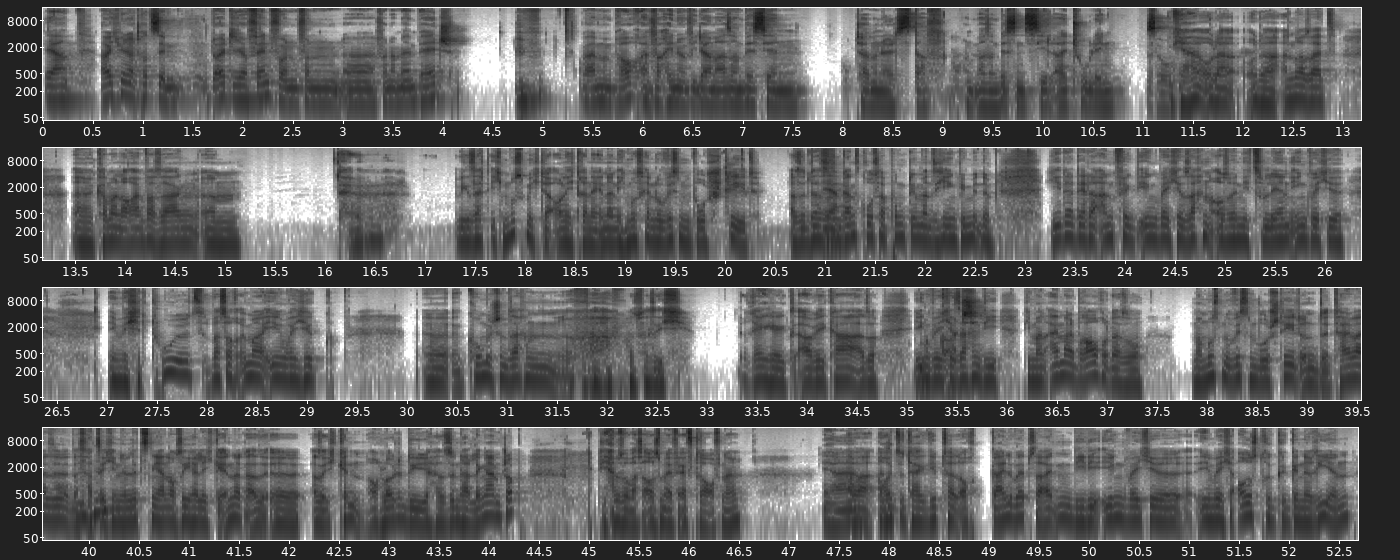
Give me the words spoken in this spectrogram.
Ja, aber ich bin ja trotzdem deutlicher Fan von, von, äh, von der Man-Page. Weil man braucht einfach hin und wieder mal so ein bisschen Terminal-Stuff und mal so ein bisschen CLI-Tooling. So. Ja, oder, oder andererseits äh, kann man auch einfach sagen, ähm, äh, wie gesagt, ich muss mich da auch nicht dran erinnern. Ich muss ja nur wissen, wo es steht. Also das ist Ja. ein ganz großer Punkt, den man sich irgendwie mitnimmt. Jeder, der da anfängt, irgendwelche Sachen auswendig zu lernen, irgendwelche, irgendwelche Tools, was auch immer, irgendwelche äh, komischen Sachen, was weiß ich, Regex, AWK, also irgendwelche Oh. Sachen, die, die man einmal braucht oder so. Man muss nur wissen, wo es steht. Und äh, teilweise, das hat sich in den letzten Jahren auch sicherlich geändert. Also, äh, also ich kenne auch Leute, die sind halt länger im Job. Die haben sowas aus dem FF drauf, ne? Ja, Aber also, heutzutage gibt es halt auch geile Webseiten, die dir irgendwelche, irgendwelche Ausdrücke generieren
